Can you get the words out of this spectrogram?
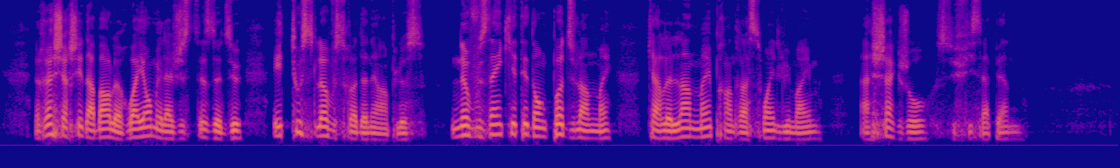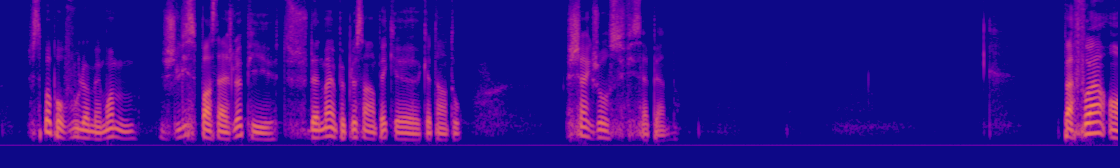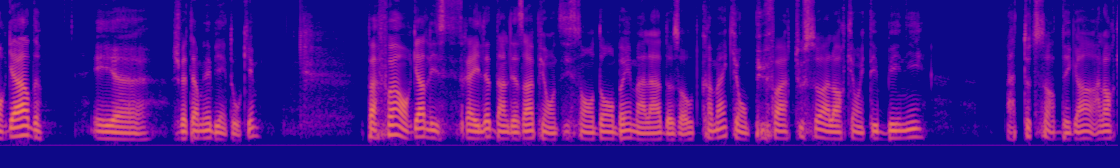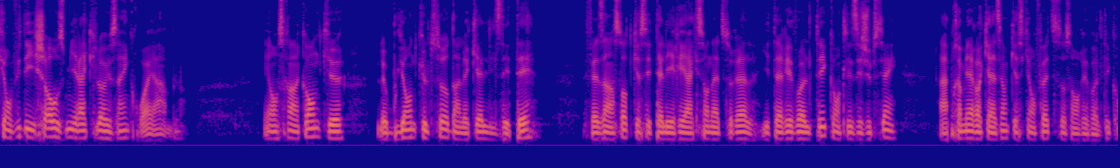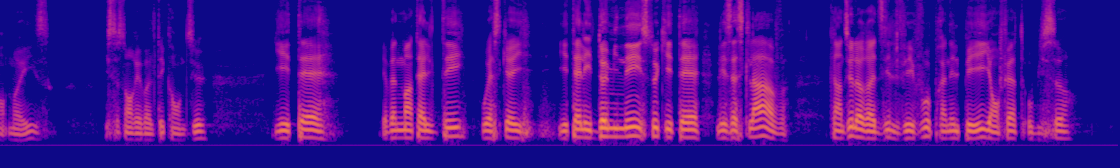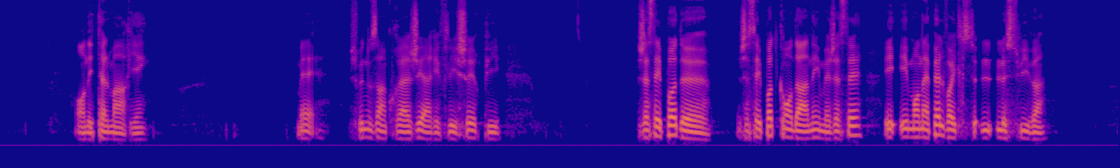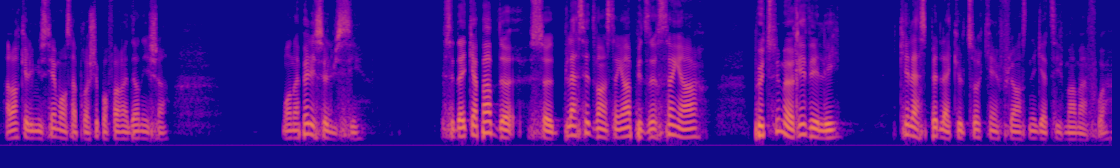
Recherchez d'abord le royaume et la justice de Dieu, et tout cela vous sera donné en plus. Ne vous inquiétez donc pas du lendemain, car le lendemain prendra soin de lui-même. À chaque jour suffit sa peine. Je ne sais pas pour vous, là, mais moi, je lis ce passage-là, puis soudainement un peu plus en paix que, que tantôt. Chaque jour suffit sa peine. Parfois, on regarde et euh, je vais terminer bientôt, OK? Parfois, on regarde les Israélites dans le désert puis on dit, sont donc bien malades, eux autres. Comment ils ont pu faire tout ça alors qu'ils ont été bénis à toutes sortes d'égards, alors qu'ils ont vu des choses miraculeuses incroyables? Et on se rend compte que le bouillon de culture dans lequel ils étaient faisait en sorte que c'était les réactions naturelles. Ils étaient révoltés contre les Égyptiens. À la première occasion, qu'est-ce qu'ils ont fait? Ils se sont révoltés contre Moïse. Ils se sont révoltés contre Dieu il, était, il avait une mentalité où est-ce qu'il ils étaient les dominés, ceux qui étaient les esclaves. Quand Dieu leur a dit, levez-vous, prenez le pays, ils ont fait, oublie ça. On n'est tellement rien. Mais je veux nous encourager à réfléchir, puis j'essaie pas de, j'essaie pas de condamner, mais j'essaie, et, et mon appel va être le suivant, alors que les musiciens vont s'approcher pour faire un dernier chant. Mon appel est celui-ci. C'est d'être capable de se placer devant le Seigneur et de dire, Seigneur, peux-tu me révéler quel aspect de la culture qui influence négativement ma foi?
